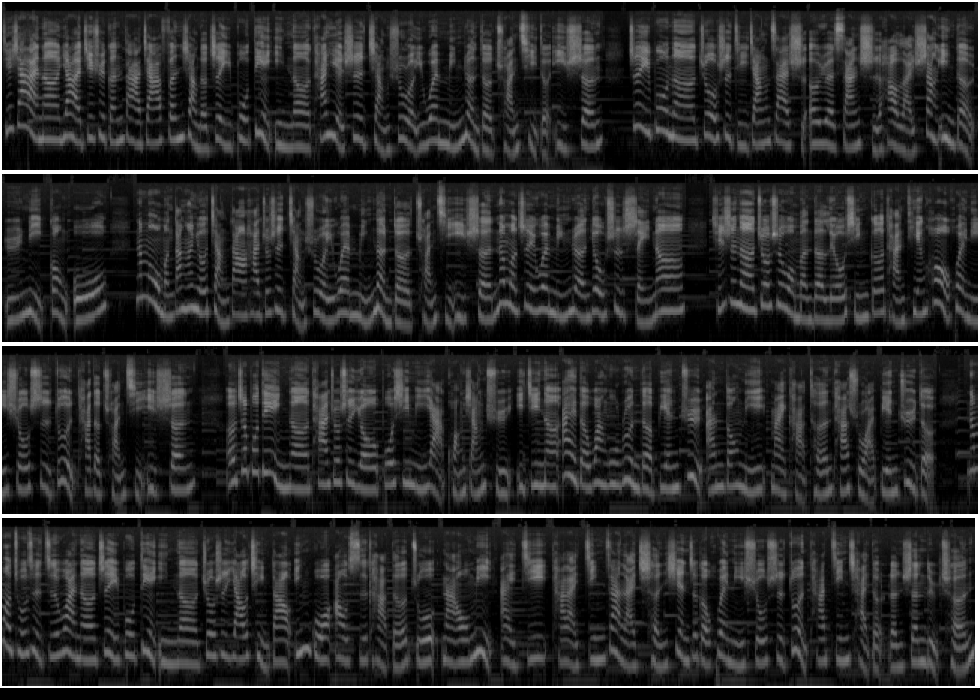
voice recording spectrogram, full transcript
接下来呢，要来继续跟大家分享的这一部电影呢，它也是讲述了一位名人的传奇的一生。这一部呢，就是即将在十二月三十号来上映的《与你共舞》。那么我们刚刚有讲到，它就是讲述了一位名人的传奇一生。那么这一位名人又是谁呢？其实呢，就是我们的流行歌坛天后惠妮休斯顿她的传奇一生。而这部电影呢，它就是由《波西米亚狂想曲》以及呢《爱的万物论》的编剧安东尼麦卡滕他所来编剧的。那么除此之外呢，这一部电影呢，就是邀请到英国奥斯卡得主娜欧米艾基，他来精湛来呈现这个惠尼休斯顿他精彩的人生旅程。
